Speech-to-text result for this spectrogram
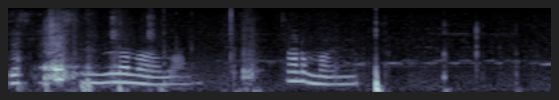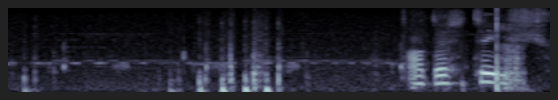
Якщо чесно, ну, нормально. Нормально. А десь тисяч.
